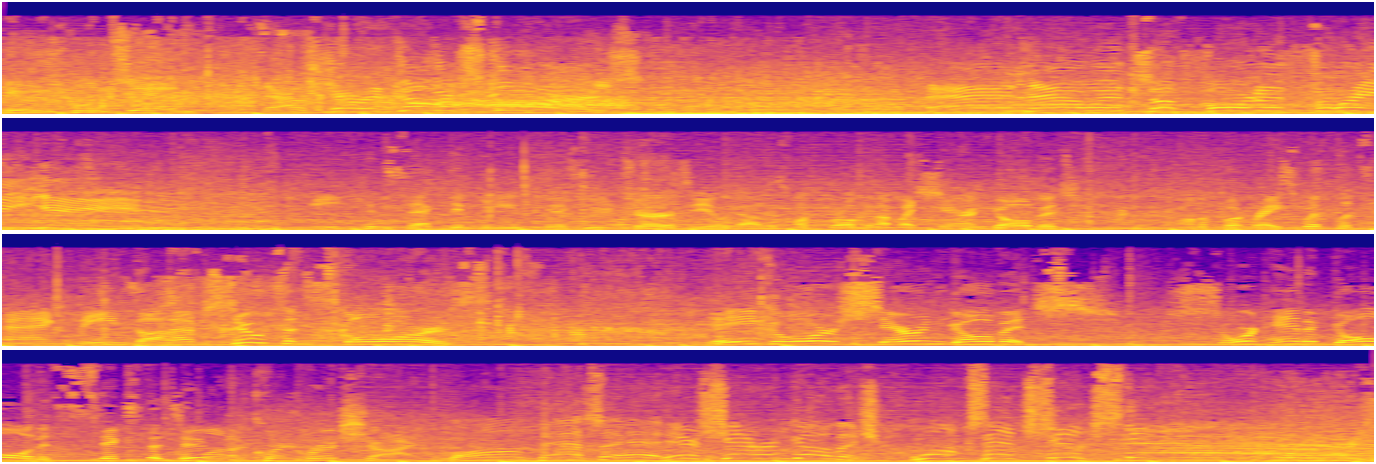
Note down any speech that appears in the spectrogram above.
Hughes moves in. Now Sharangovich scores! And now it's a 4-3 game. Consecutive games against New Jersey. Look how this one's broken up by Sharangovich. On the foot race with Letang. Leans on him, shoots and scores. Yegor Sharangovich. Short-handed goal, and it's 6 to 2. On a quick wrist shot. Long pass ahead. Here's Sharangovich. Walks in, shoots, scores!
